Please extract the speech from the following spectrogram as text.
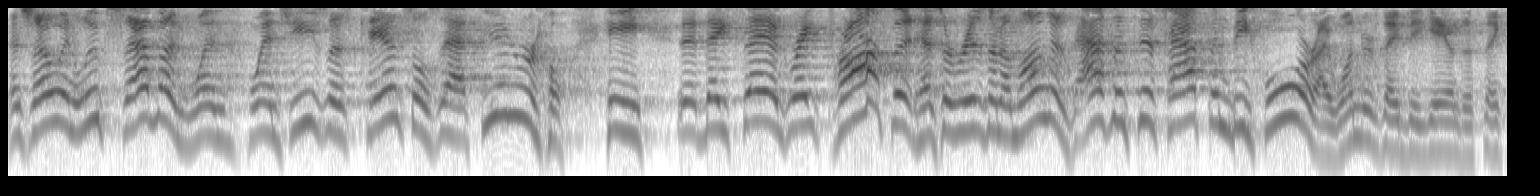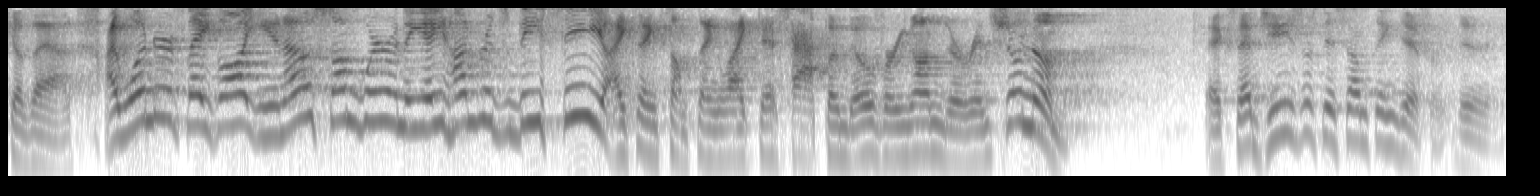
And so in Luke 7, when, when Jesus cancels that funeral, he, they say a great prophet has arisen among us. Hasn't this happened before? I wonder if they began to think of that. I wonder if they thought, you know, somewhere in the 800s BC, I think something like this happened over yonder in Shunem. Except Jesus did something different, didn't he?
